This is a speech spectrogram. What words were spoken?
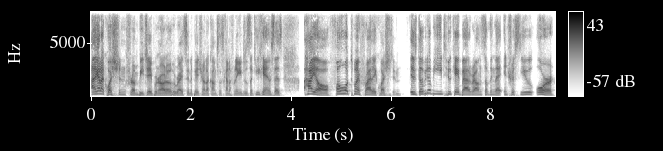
I got a question from BJ Bernardo who writes into patreon.com. It's kind of funny. He's just like, you can says, Hi, y'all. Follow up to my Friday question Is WWE 2K Battleground something that interests you or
